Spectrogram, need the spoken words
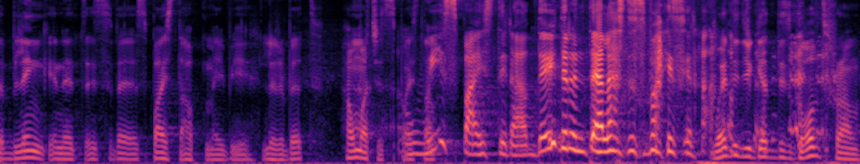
the bling in it is spiced up maybe a little bit. How much it's spiced we up? We spiced it up. They didn't tell us to spice it up. Where did you get this gold from?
